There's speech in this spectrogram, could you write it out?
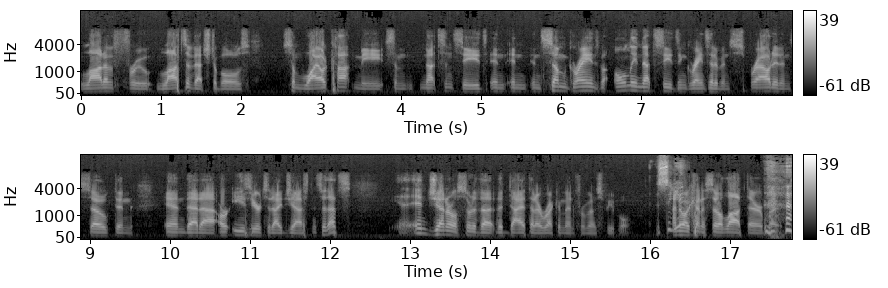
a lot of fruit, lots of vegetables, some wild caught meat, some nuts and seeds, and, and, and some grains, but only nuts, seeds, and grains that have been sprouted and soaked and and that uh, are easier to digest. And so that's in general, sort of the, the diet that I recommend for most people. So I know I kind of said a lot there, but yeah.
